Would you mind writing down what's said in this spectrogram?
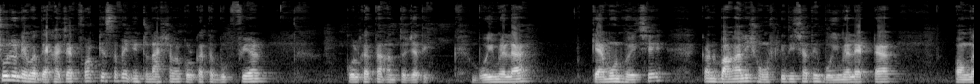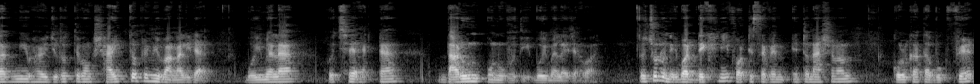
চলুন এবার দেখা যাক forty seven international Kolkata book fair Kolkata আন্তর্জাতিক বইমেলা কেমন হয়েছে? কারণ বাঙালি সংস্কৃতির সাথে বইমেলা একটা অঙ্গাঙ্গিভাবে জড়িত এবং সাহিত্যপ্রেমী বাঙালিরা বইমেলা হচ্ছে একটা দারুণ অনুভূতি বইমেলায় যাওয়ার। তো চলুন এবার দেখে নিই forty seven international Kolkata book fair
